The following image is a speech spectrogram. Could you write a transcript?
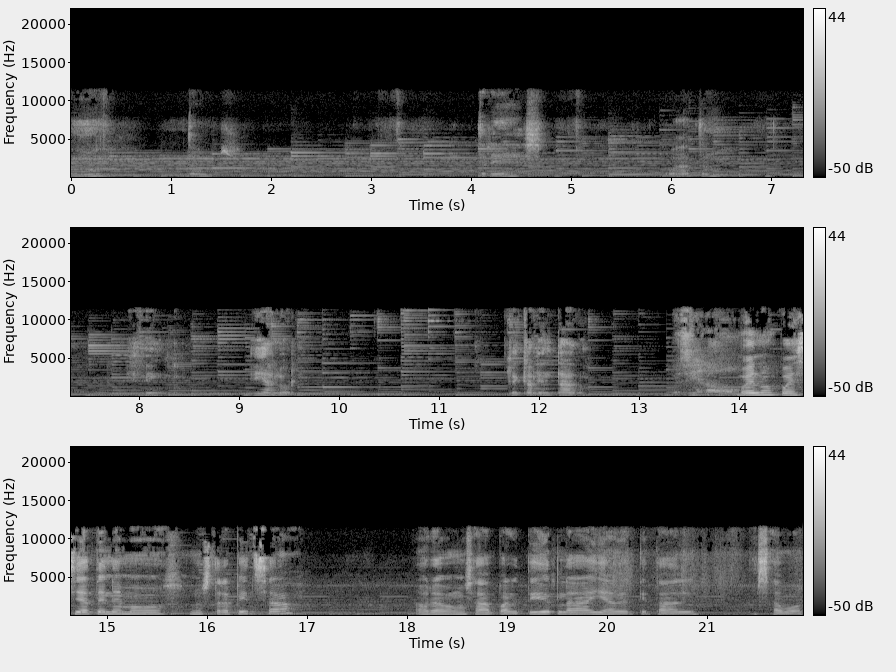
Uno, dos, tres, cuatro y cinco. Y al horno. Recalentado. Bueno, pues ya tenemos nuestra pizza. Ahora vamos a partirla y a ver qué tal el sabor.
